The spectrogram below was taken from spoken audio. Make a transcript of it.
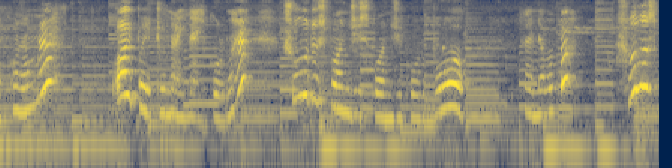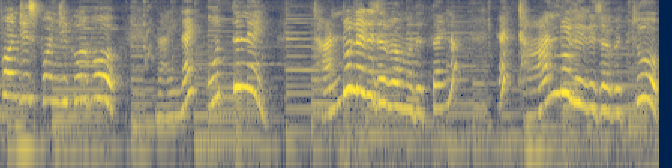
এখন আমরা অল্প একটু নাই নাই করব হ্যাঁ? শুধু স্পঞ্জি স্পঞ্জি করব। তাই না বাবা? শুধু স্পঞ্জি স্পঞ্জি করব। নাই নাই করতে নেই। ঠান্ডা লেগে যাবে আমাদের, তাই না? হ্যাঁ ঠান্ডা লেগে যাবে তো।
